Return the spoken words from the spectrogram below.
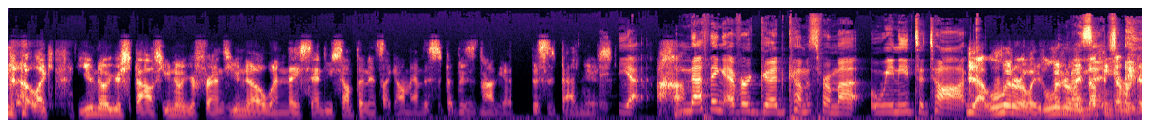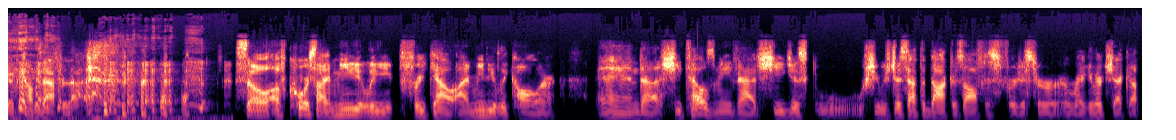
know, like you know your spouse, you know your friends, you know when they send you something, it's like, oh man, this is this is not good. This is bad news. Yeah. Um, nothing ever good comes from a we need to talk. Yeah, literally, literally nothing ever good comes after that. so of course I immediately freak out. I immediately call her and uh, she tells me that she just she was just at the doctor's office for just her, her regular checkup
